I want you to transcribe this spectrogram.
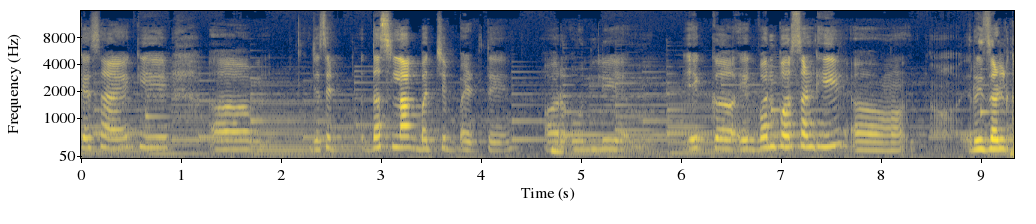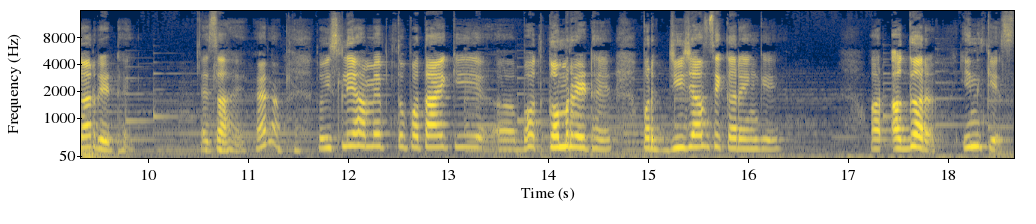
कैसा है कि जैसे दस लाख बच्चे बैठते हैं और ओनली एक एक वन परसेंट ही रिज़ल्ट का रेट है। ऐसा है है ना? तो इसलिए हमें तो पता है कि बहुत कम रेट है पर जी जान से करेंगे। और अगर इन केस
